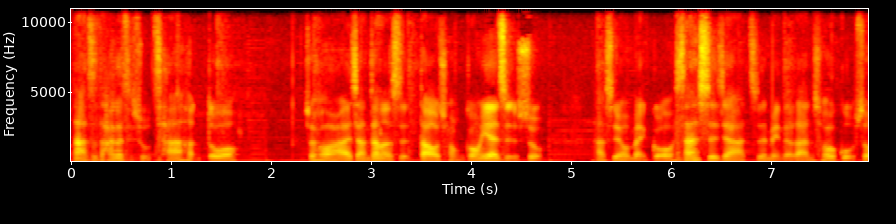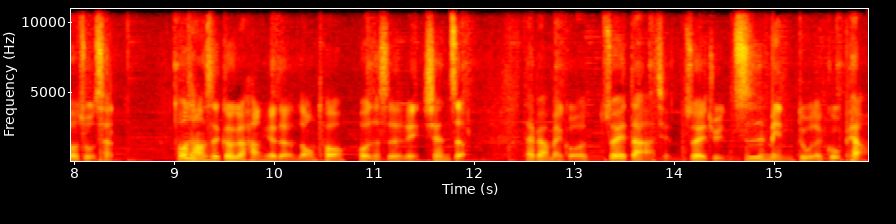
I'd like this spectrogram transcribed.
纳斯达克指数差很多。最后来讲讲的是道琼工业指数，它是由美国三十家知名的蓝筹股所组成，通常是各个行业的龙头或者是领先者，代表美国最大且最具知名度的股票。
